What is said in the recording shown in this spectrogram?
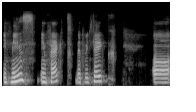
it means, in fact, that we take uh,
